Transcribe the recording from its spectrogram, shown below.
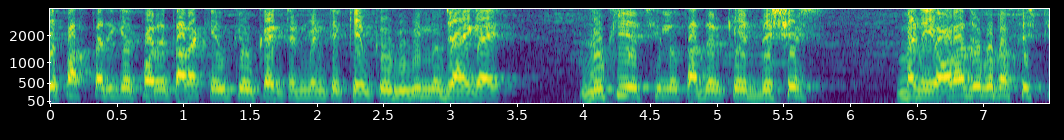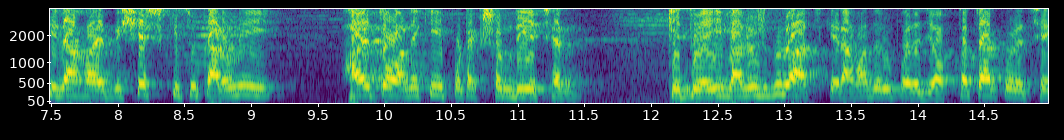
যে পাঁচ তারিখের পরে তারা কেউ কেউ ক্যান্টনমেন্টে, কেউ কেউ বিভিন্ন জায়গায় লুকিয়েছিল। তাদেরকে দেশের মানে অরাজকতা সৃষ্টি না হয়। বিশেষ কিছু কারণেই হয়তো অনেকেই প্রোটেকশন দিয়েছেন। কিন্তু এই মানুষগুলো আজকের আমাদের উপরে যে অত্যাচার করেছে,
